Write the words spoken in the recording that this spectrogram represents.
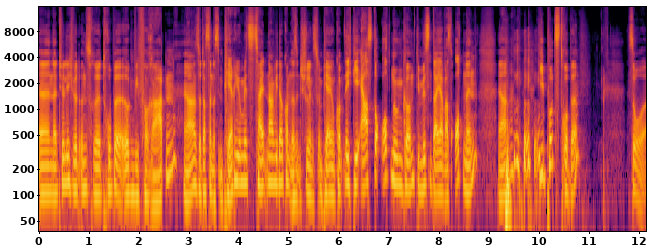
äh, natürlich wird unsere Truppe irgendwie verraten, ja, sodass dann das Imperium jetzt zeitnah wiederkommt. Also, Entschuldigung, das Imperium kommt nicht, die erste Ordnung kommt, die müssen da ja was ordnen, ja. die Putztruppe. So,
